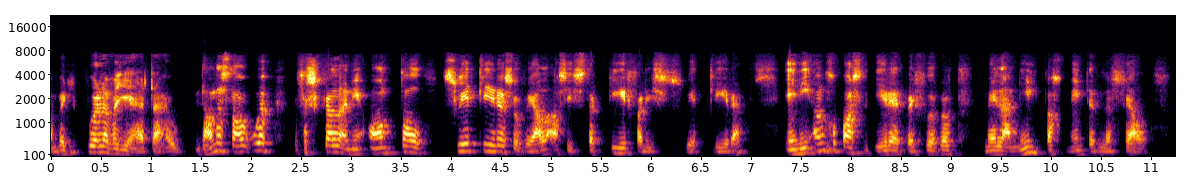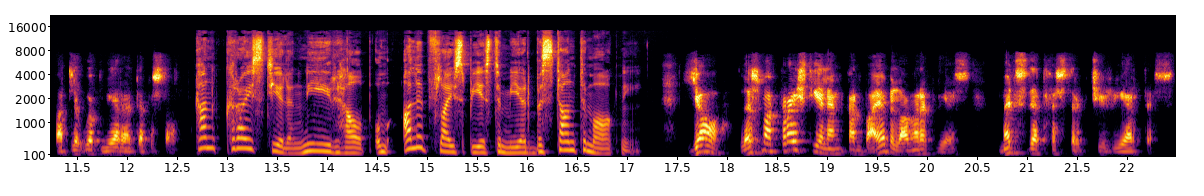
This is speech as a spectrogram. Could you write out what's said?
en by die pole waar jy hitte hou. En dan is daar ook 'n verskil in die aantal sweetkliere sowel as die struktuur van die sweetkliere. En die ingepaste diere het byvoorbeeld melanien pigment in hulle vel wat hulle ook meer hitte bestaan. Kan kruisteeling nie hier help om alle vleisbeeste meer bestand te maak nie? Ja, lusma kruisdeling kan baie belangrik wees mits dit gestruktureerd is.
